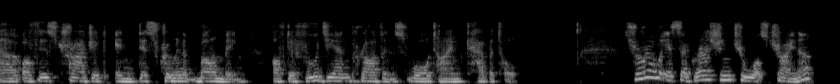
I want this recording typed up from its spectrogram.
uh, of this tragic indiscriminate bombing of the Fujian province wartime capital. Throughout its aggression towards China,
